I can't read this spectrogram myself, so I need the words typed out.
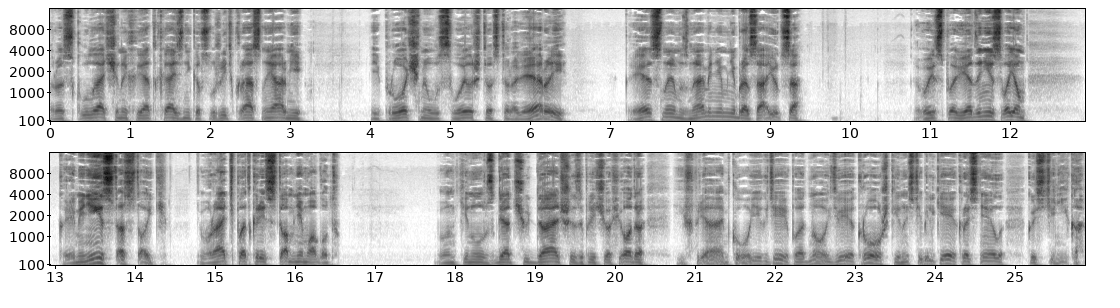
раскулаченных и отказников служить в Красной армии, и прочно усвоил, что староверы крестным знаменем не бросаются. В исповедании своем кременисто стойки, врать под крестом не могут. Он кинул взгляд чуть дальше, за плечо Федора, и впрямь кое-где по одной-две крошки на стебельке краснела костяника.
